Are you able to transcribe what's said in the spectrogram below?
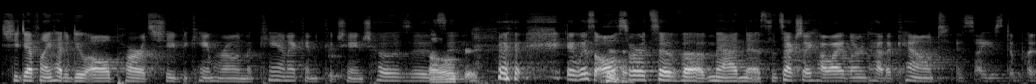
she definitely had to do all parts. She became her own mechanic and could change hoses. Oh, okay. it was all sorts of uh, madness. It's actually how I learned how to count. Is I used to put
